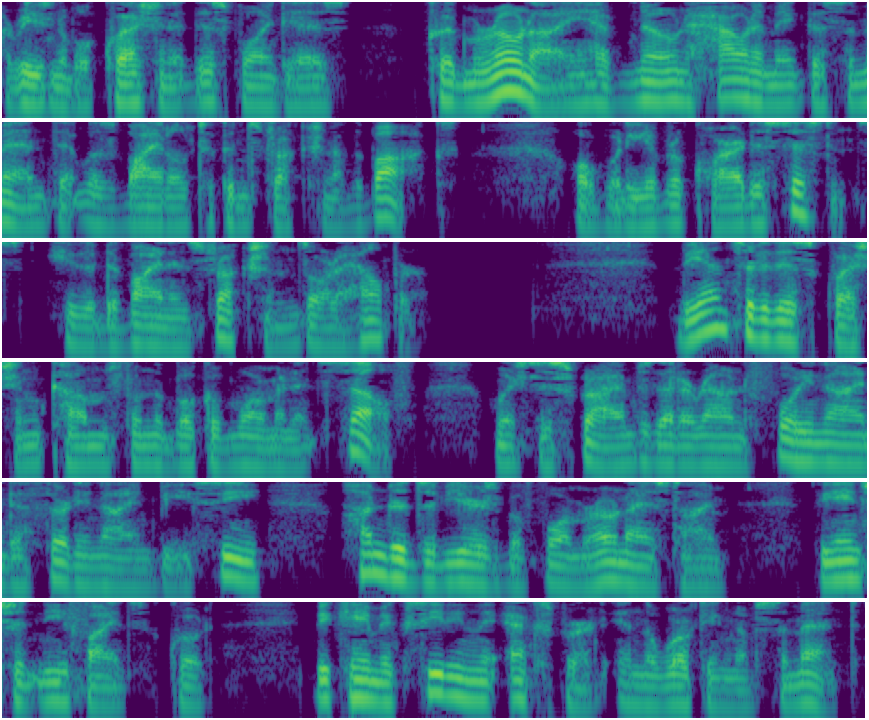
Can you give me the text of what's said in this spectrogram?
A reasonable question at this point is, could Moroni have known how to make the cement that was vital to construction of the box? Or would he have required assistance, either divine instructions or a helper? The answer to this question comes from the Book of Mormon itself, which describes that around 49 to 39 BC, hundreds of years before Moroni's time, the ancient Nephites, quote, became exceedingly expert in the working of cement.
